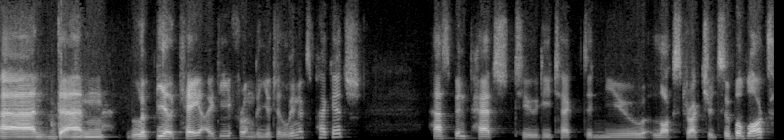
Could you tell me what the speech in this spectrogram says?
And then libblkid from the util Linux package has been patched to detect the new log structured superblocks.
